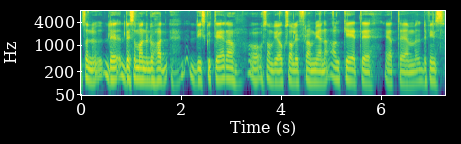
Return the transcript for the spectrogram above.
Så det, det som man då har diskuterat och som vi också har lyft fram i en enkät är att eh, det finns,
